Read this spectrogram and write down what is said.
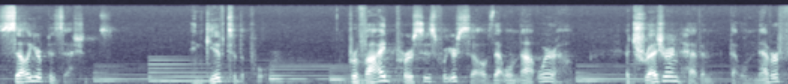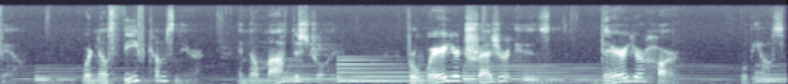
Sell your possessions and give to the poor. Provide purses for yourselves that will not wear out, a treasure in heaven that will never fail, where no thief comes near and no moth destroys. For where your treasure is, there your heart will be also.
